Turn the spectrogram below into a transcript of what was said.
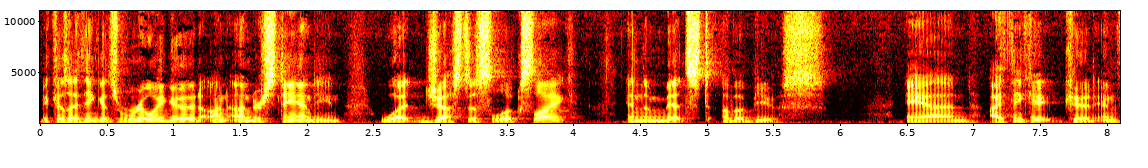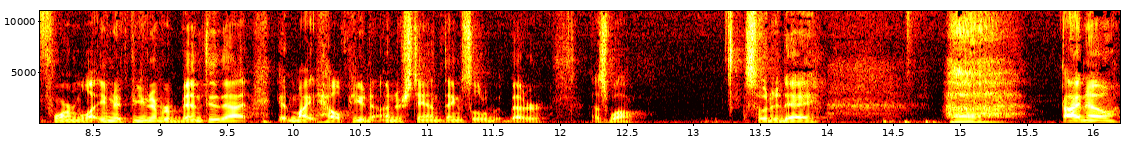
because I think it's really good on understanding what justice looks like in the midst of abuse. And I think it could inform, even if you've never been through that, it might help you to understand things a little bit better as well. So today, I know,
